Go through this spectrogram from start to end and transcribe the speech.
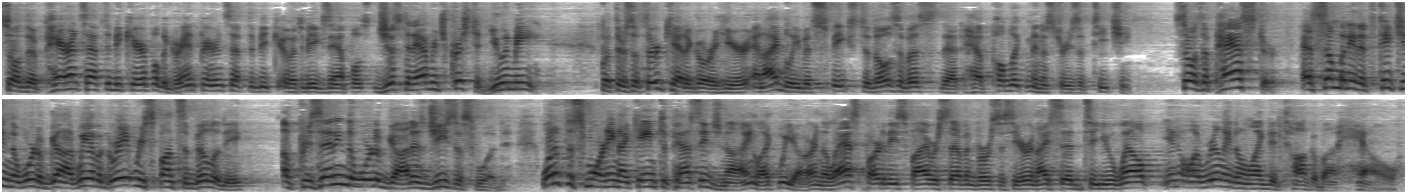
So the parents have to be careful, the grandparents have to be, have to be examples, just an average Christian, you and me. But there's a third category here, and I believe it speaks to those of us that have public ministries of teaching. So as a pastor, as somebody that's teaching the Word of God, we have a great responsibility of presenting the Word of God as Jesus would. What if this morning I came to passage 9, like we are, in the last part of these five or seven verses here, and I said to you, well, you know, I really don't like to talk about hell.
